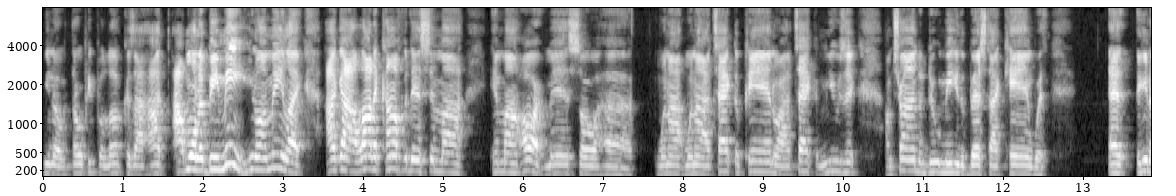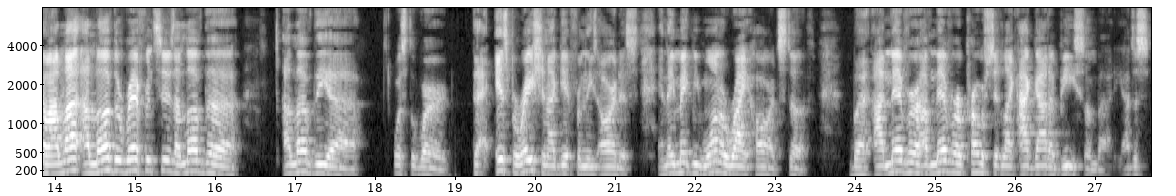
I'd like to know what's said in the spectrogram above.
you know, throw people up because I I, I want to be me. You know what I mean? Like I got a lot of confidence in my in my art, man. So uh, when I when I attack the pen or I attack the music, I'm trying to do me the best I can with. And you know, I like I love the references. I love the I love the uh what's the word? The inspiration I get from these artists, and they make me want to write hard stuff but I never I've never approached it like I gotta be somebody. I just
